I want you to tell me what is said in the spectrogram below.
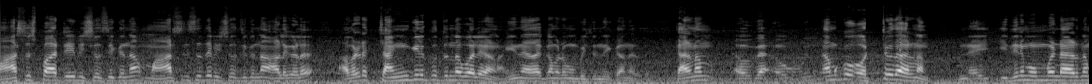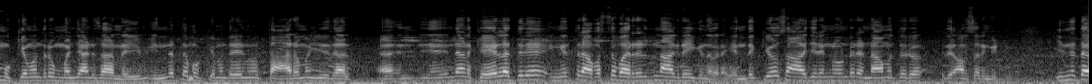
മാർക്സിസ്റ്റ് പാർട്ടിയെ വിശ്വസിക്കുന്ന മാർക്സിസത്തെ വിശ്വസിക്കുന്ന ആളുകൾ അവരുടെ ചങ്കിൽ കുത്തുന്ന പോലെയാണ് ഈ നേതാക്കന്മാരുടെ മുമ്പിൽ ചെന്ന് നിൽക്കാൻ നേരത്ത്. കാരണം നമുക്ക് ഒറ്റ ഉദാഹരണം. ഇതിനു മുമ്പുണ്ടായിരുന്ന മുഖ്യമന്ത്രി ഉമ്മൻചാണ്ടി സാറിന്റെയും ഇന്നത്തെ മുഖ്യമന്ത്രി എന്ന് താരതമ്യം ചെയ്താൽ എന്താണ് കേരളത്തിൽ ഇങ്ങനത്തെ ഒരു അവസ്ഥ വരരുതെന്ന് ആഗ്രഹിക്കുന്നവരാണ് എന്തൊക്കെയോ സാഹചര്യങ്ങളുണ്ട് രണ്ടാമത്തെ ഒരു അവസരം കിട്ടി. ഇന്നത്തെ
